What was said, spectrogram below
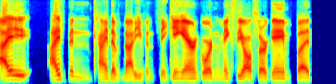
I I've been kind of not even thinking Aaron Gordon makes the All Star game, but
